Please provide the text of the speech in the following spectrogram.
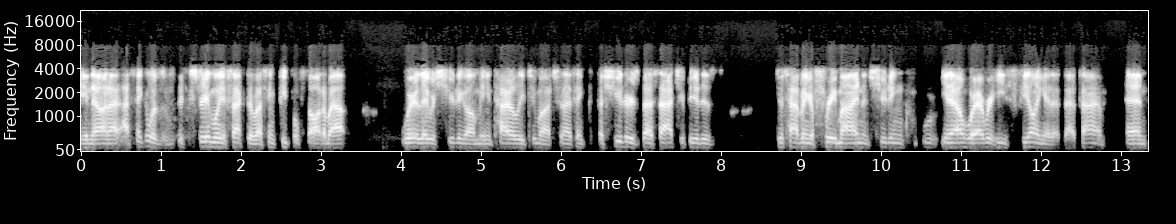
you know, and I, I think it was extremely effective. I think people thought about where they were shooting on me entirely too much. And I think a shooter's best attribute is just having a free mind and shooting, you know, wherever he's feeling it at that time. And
